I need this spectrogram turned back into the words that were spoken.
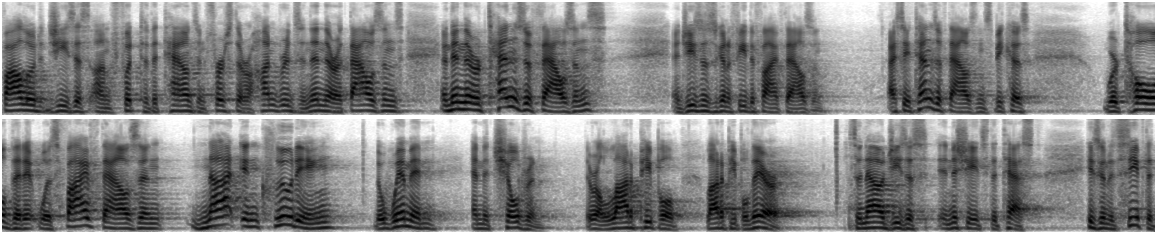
followed Jesus on foot to the towns. And first there are hundreds, and then there are thousands, and then there are tens of thousands and Jesus is going to feed the 5,000. I say tens of thousands because we're told that it was 5,000, not including the women and the children. There were a lot of people, a lot of people there. So now Jesus initiates the test. He's going to see if the,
